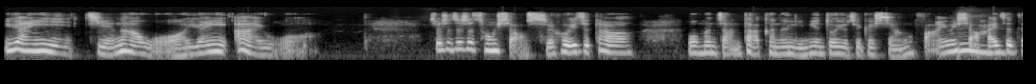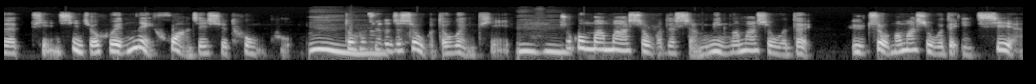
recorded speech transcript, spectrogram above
愿意接纳我，愿意爱我。就是这是从小时候一直到我们长大，可能里面都有这个想法，因为小孩子的天性就会内化这些痛苦，嗯，都会觉得这是我的问题。嗯哼，如果妈妈是我的生命，妈妈是我的宇宙，妈妈是我的一切，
